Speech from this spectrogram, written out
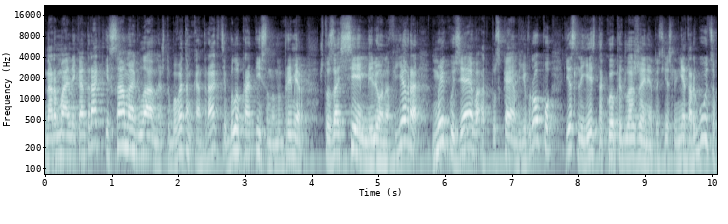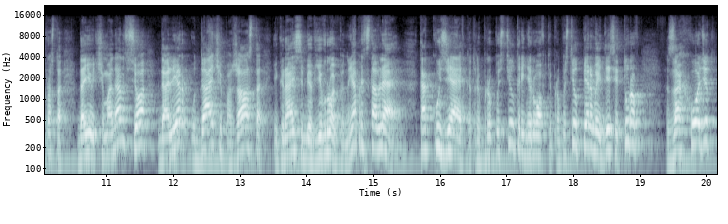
нормальный контракт. И самое главное, чтобы в этом контракте было прописано, например, что за 7 миллионов евро мы Кузяева отпускаем в Европу, если есть такое предложение. То есть если не торгуются, просто дают чемодан, все, Далер, удачи, пожалуйста, играй себе в Европе. Но я представляю, как Кузяев, который пропустил тренировки, пропустил первые 10 туров, заходит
